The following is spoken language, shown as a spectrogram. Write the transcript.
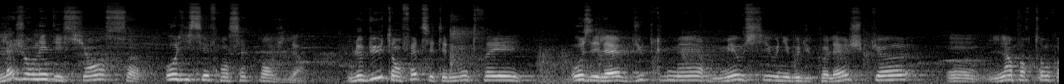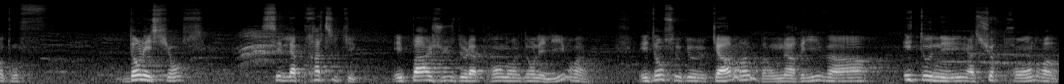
La journée des sciences au lycée français de Port-Villa. Le but, en fait, c'était de montrer aux élèves du primaire, mais aussi au niveau du collège, que l'important quand on dans les sciences, c'est de la pratiquer et pas juste de l'apprendre dans les livres. Et dans ce cadre, ben, on arrive à étonner, à surprendre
